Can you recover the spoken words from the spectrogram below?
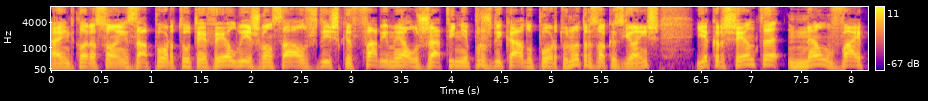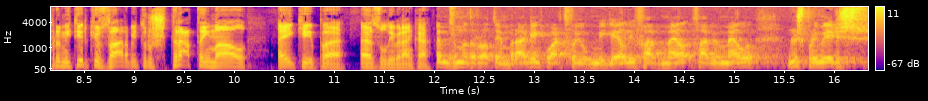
Em declarações à Porto TV, Luís Gonçalves diz que Fábio Melo já tinha prejudicado o Porto noutras ocasiões e acrescenta não vai permitir que os árbitros tratem mal a equipa azul e branca. Tivemos uma derrota em Braga, em quarto foi o Miguel e o Fábio Melo, Fábio Melo nos primeiros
